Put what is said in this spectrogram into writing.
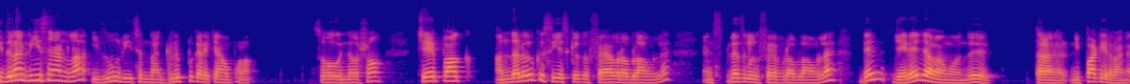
இதெல்லாம் ரீசனானலாம் இதுவும் ரீசன் தான். கிரிப்பு கிடைக்காம போகலாம் ஸோ இந்த வருஷம் சேப்பாக் அந்தளவுக்கு சிஎஸ்கேக்கு ஃபேவரபுளாகவும் இல்லை அண்ட் ஸ்பின்னர்ஸ்களுக்கு ஃபேவரபுளாகவும் இல்லை தென் ஜடேஜா அவங்க வந்து த நிப்பாட்டிடுறாங்க.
